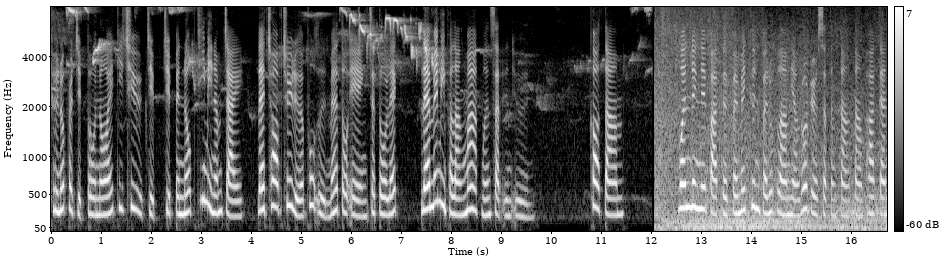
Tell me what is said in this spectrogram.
คือนกกระจิบตัวน้อยที่ชื่อจิบจิบเป็นนกที่มีน้ำใจ และชอบช่วยเหลือผู้อื่นแม้ตัวเองจะตัวเล็ก และไม่มีพลังมากเหมือนสัตว์อื่นๆ ก็ตาม วันหนึ่งในป่าเกิดไฟไหม้ขึ้นไฟลุกลามอย่างรวดเร็วสัตว์ต่างๆ ต่างพากัน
